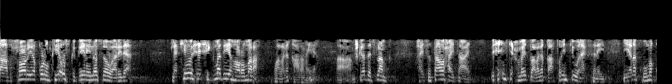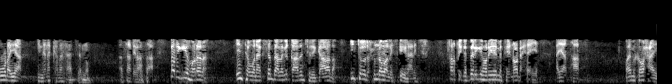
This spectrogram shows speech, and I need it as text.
daadxoor iyo qurunka iyo uskaga inay noo soo waaridaan laakiin wixii xikmad iyo horumar ah waa laga qaadanaya mushkilada islaamka haysataa waxay tahay. Wixii intii xumayd baa laga qaato intii wanaagsanayd iyana kuma quudhayaan inana kama raadsano taasaa dhibaataa berigii horena inta wanaagsan baa laga qaadan jiray gaalada. Intooda xunna waa la iska ilaalin jiray. Farqiga berigii hore iyo imika inoo dhexeeya ayaa taas. Oo imika waxay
